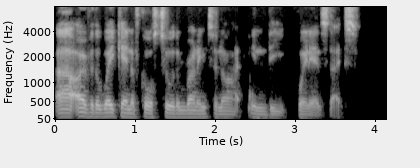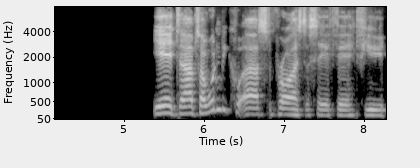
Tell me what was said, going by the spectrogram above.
uh, over the weekend. Of course, two of them running tonight in the Queen Anne Stakes. Yeah, Dubs, I wouldn't be uh, surprised to see a fair few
